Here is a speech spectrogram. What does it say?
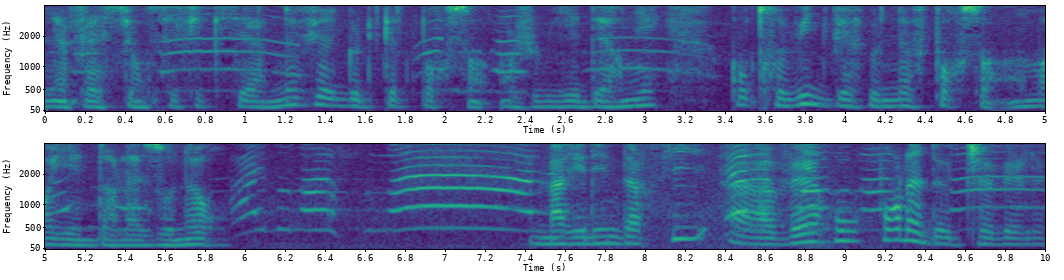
L'inflation s'est fixée à 9,4% en juillet dernier contre 8,9% en moyenne dans la zone euro. Marilyn Darcy à Aveiro pour la Deutsche Welle.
